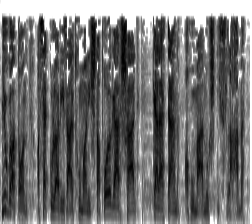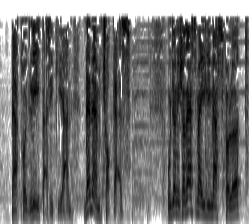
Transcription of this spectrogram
Nyugaton a szekularizált humanista polgárság, keleten a humánus iszlám. Mert hogy létezik ilyen. De nem csak ez. Ugyanis az eszmei limesz fölött,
